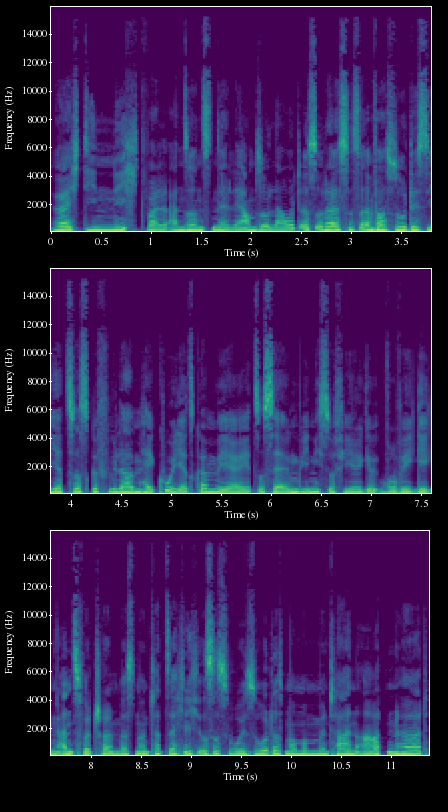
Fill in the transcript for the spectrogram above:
Höre ich die nicht, weil ansonsten der Lärm so laut ist? Oder ist es einfach so, dass sie jetzt das Gefühl haben, hey cool, jetzt können wir ja, jetzt ist ja irgendwie nicht so viel, wo wir gegen anzwitschern müssen. Und tatsächlich ist es wohl so, dass man momentan Arten hört,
